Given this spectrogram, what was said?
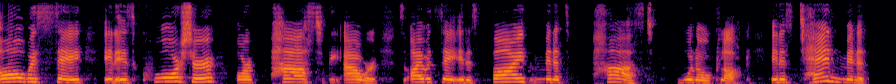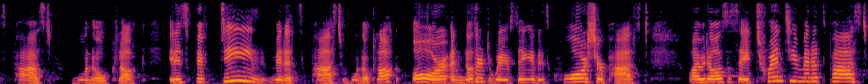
always say it is quarter or past the hour. So I would say it is 5 minutes past 1 o'clock. It is 10 minutes past 1 o'clock. It is 15 minutes past one o'clock, or another way of saying it is quarter past. I would also say 20 minutes past,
